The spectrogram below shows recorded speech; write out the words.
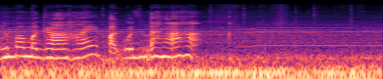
Ano ba maghahay? Pagod na nga.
